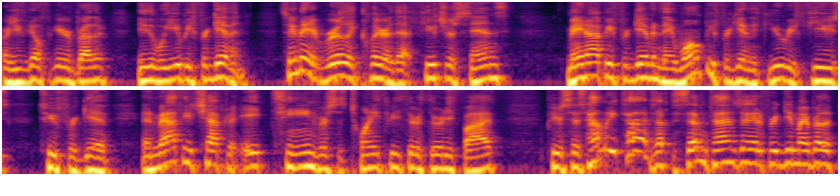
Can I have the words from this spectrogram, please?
or you don't forgive your brother, neither will you be forgiven. So he made it really clear that future sins may not be forgiven. They won't be forgiven if you refuse to forgive. In Matthew chapter 18, verses 23 through 35, Peter says, How many times? Up to seven times I got to forgive my brother?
